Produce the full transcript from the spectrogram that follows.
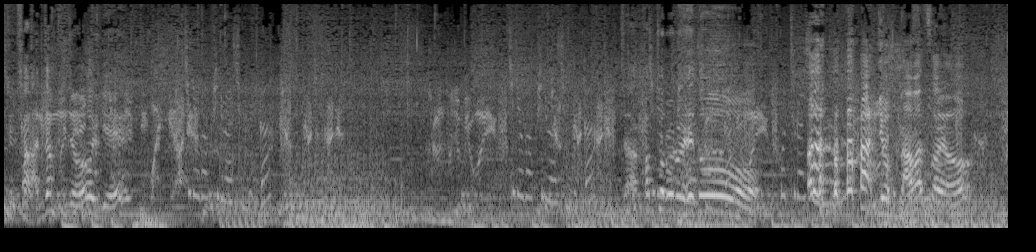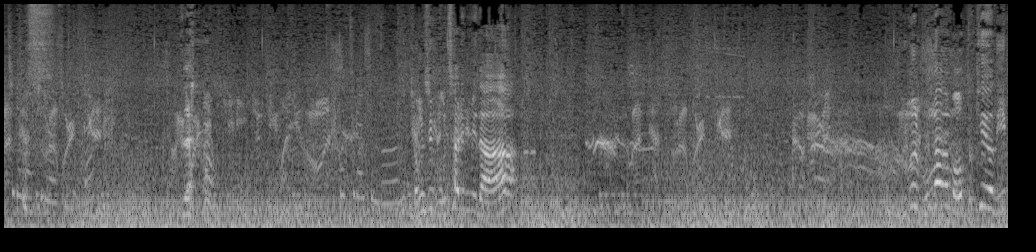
지금? 잘 안 잡히죠, 이게. 치료가 필요하십니까? 치료가 필요하십니까? 자, 컨트롤을 해도. 호출하신 분. 치료가 필요하십니까? 호출하신 분 정신 못 차립니다. 이걸 못 막으면 어떡해요, 님.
